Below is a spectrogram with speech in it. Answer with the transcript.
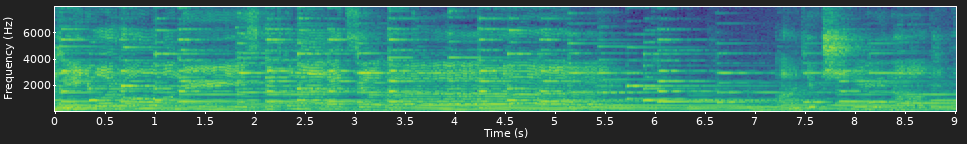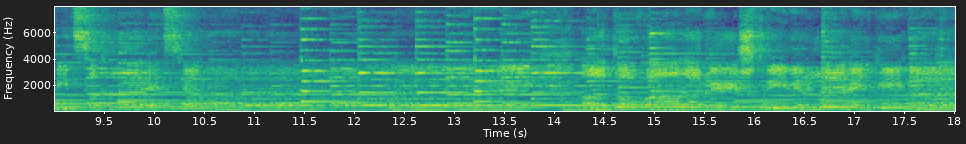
кінь вороний спіткнеться. А дівчина відсахнеться, а товариш твій вірненький, гей,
